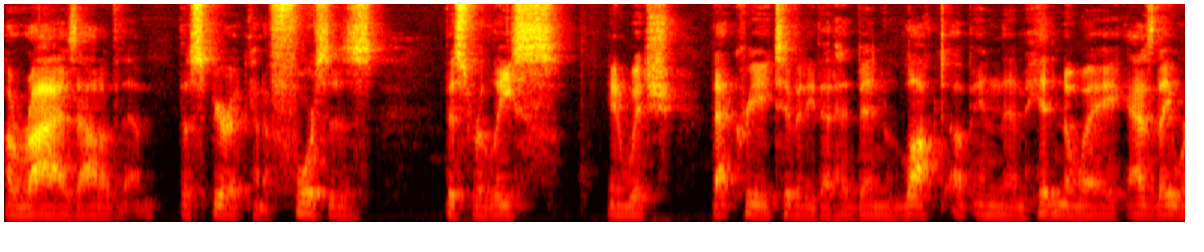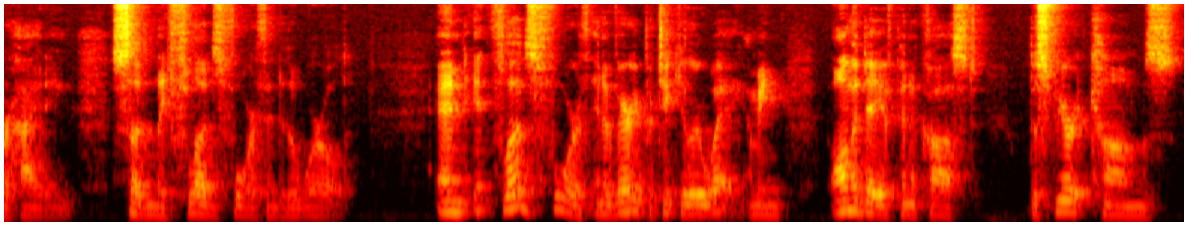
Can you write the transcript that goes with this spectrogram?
arise out of them. The Spirit kind of forces this release in which that creativity that had been locked up in them, hidden away as they were hiding, suddenly floods forth into the world. And it floods forth in a very particular way. I mean, on the day of Pentecost, the Spirit comes,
